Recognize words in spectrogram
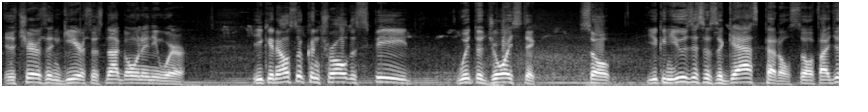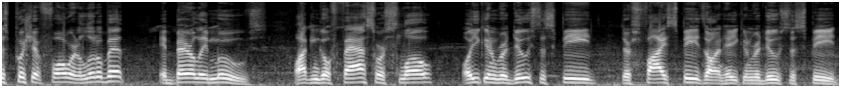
the chair is in gear, so it's not going anywhere. You can also control the speed with the joystick. So you can use this as a gas pedal. So if I just push it forward a little bit, it barely moves. Or I can go fast or slow, or you can reduce the speed. There's five speeds on here. You can reduce the speed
